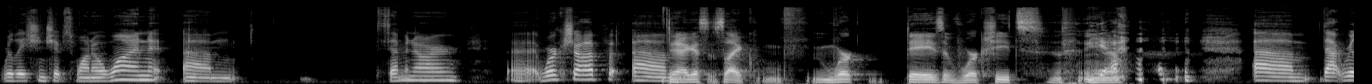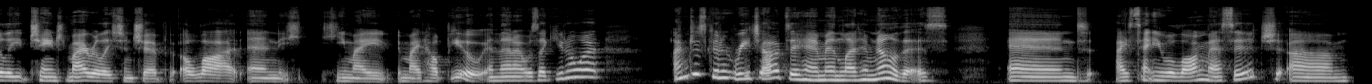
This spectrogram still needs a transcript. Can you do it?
relationships 101 um, seminar, uh, workshop. Um, yeah, I guess it's like work days of worksheets. yeah. um, that really changed my relationship a lot. And he, he might, it might help you. And then I was like, you know what? I'm just going to reach out to him and let him know this. And I sent you a long message. Um,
